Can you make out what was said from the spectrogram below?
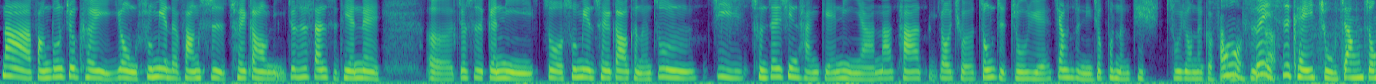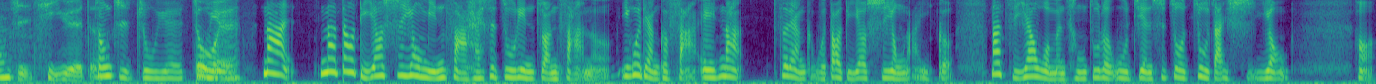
那房东就可以用书面的方式催告你，就是三十天内，呃，就是跟你做书面催告，可能就寄存证信函给你呀、啊。那他要求终止租约，这样子你就不能继续租用那个房子、哦、所以是可以主张终止契约的，终止租约。对，那那到底要适用民法还是租赁专法呢？因为两个法，哎、欸，那。这两个我到底要适用哪一个？那只要我们承租的物件是做住宅使用，好，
